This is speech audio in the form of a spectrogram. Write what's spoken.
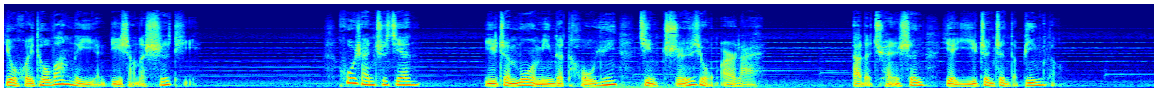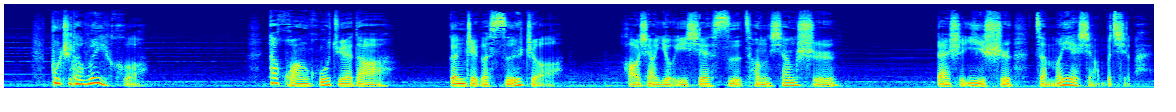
又回头望了一眼地上的尸体。忽然之间，一阵莫名的头晕竟直涌而来，他的全身也一阵阵的冰冷。不知道为何，他恍惚觉得跟这个死者好像有一些似曾相识。但是，一时怎么也想不起来。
